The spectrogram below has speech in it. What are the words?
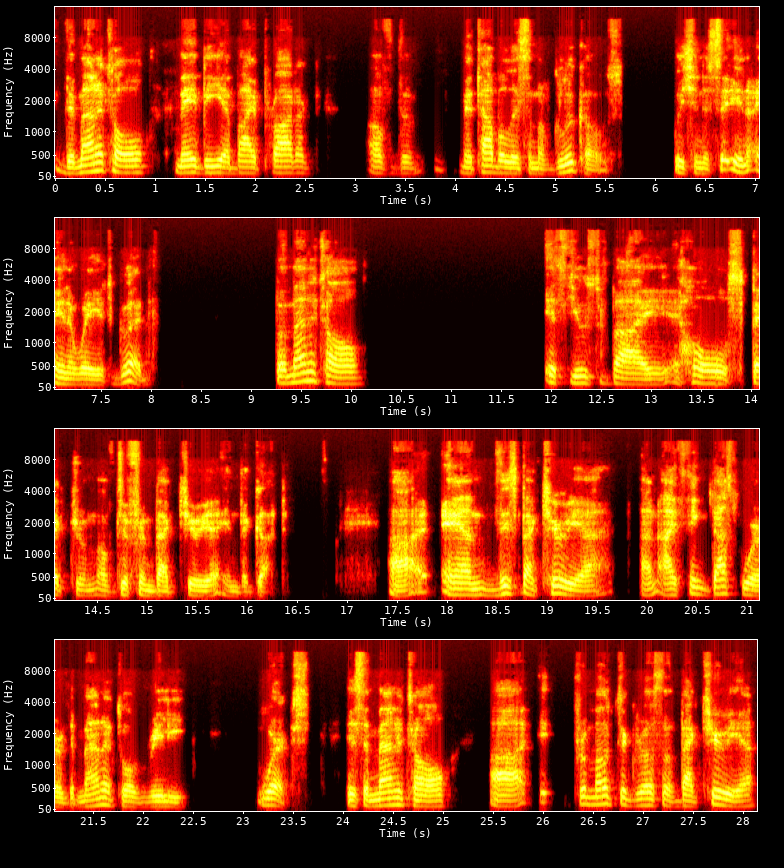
the mannitol may be a byproduct of the metabolism of glucose, which in a, in, in a way is good. But mannitol is used by a whole spectrum of different bacteria in the gut. Uh, and this bacteria, and I think that's where the mannitol really works, is the mannitol uh, promotes the growth of bacteria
